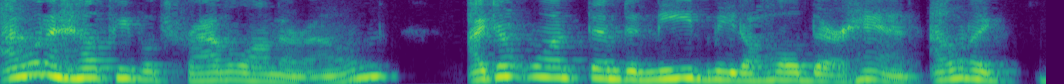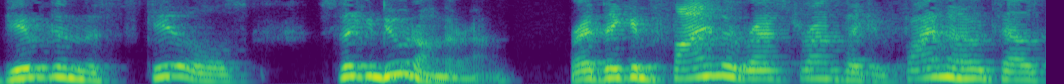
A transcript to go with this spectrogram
i want to help people travel on their own i don't want them to need me to hold their hand i want to give them the skills so they can do it on their own right they can find the restaurants they can find the hotels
